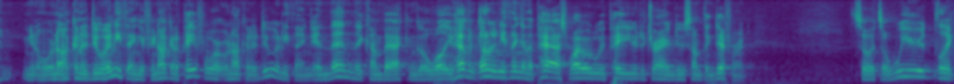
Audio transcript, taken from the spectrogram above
you know, we're not going to do anything. If you're not going to pay for it, we're not going to do anything. And then they come back and go, well, you haven't done anything in the past. Why would we pay you to try and do something different? So it's a weird, like,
